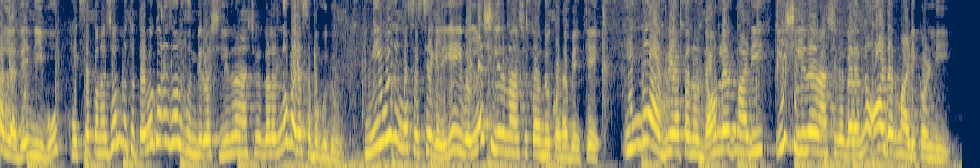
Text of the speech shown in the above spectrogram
ಅಲ್ಲದೆ ನೀವು ಹೆಕ್ಸಕೊನಜೋಲ್ ಮತ್ತು ಟೆವಕೊನಜೋಲ್ ಹೊಂದಿರುವ ಶಿಲೀಂಧ್ರನಾಶಕಗಳನ್ನು ಬಳಸಬಹುದು. ನೀವು ನಿಮ್ಮ ಸಸ್ಯಗಳಿಗೆ ಇವೆಲ್ಲ ಶಿಲೀಂಧ್ರನಾಶಕವನ್ನು ಕೊಡಬೇಕೆ? ಇಂದೇ ಅಗ್ರಿ ಆಪ್ ಅನ್ನು ಡೌನ್ಲೋಡ್ ಮಾಡಿ ಈ ಶಿಲೀಂಧ್ರನಾಶಕಗಳನ್ನು ಆರ್ಡರ್ ಮಾಡಿಕೊಳ್ಳಿ.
